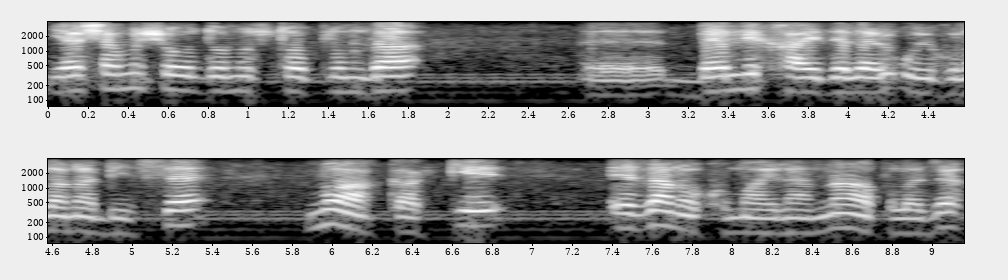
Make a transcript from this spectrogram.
yaşamış olduğumuz toplumda e, belli kaydeler uygulanabilse muhakkak ki ezan okumayla ne yapılacak?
